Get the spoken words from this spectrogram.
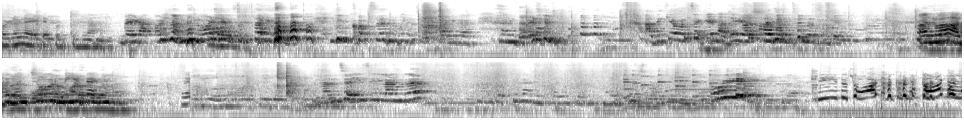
ಒಳ್ಳೊಳ್ಳೆ ಐಡಿಯಾ ಕೊಡ್ತಿದ್ನ. ಬೇಡ ಅವಳು ನನ್ನ ನೋಡಿ ಕೊಡ್ಸೋದು ಅದಕ್ಕೆ ಒಂದು ಸೆಕೆಂಡ್ ಅದೇ ಯೋಚನೆ ಬಂತು ನನಗೆ. ಅಲ್ವಾ? ಅದು ಒಂಚೂರು ನೀಟಾಗಿ ನನ್ನ ಸೈಜ್ ಇಲ್ಲ ಅಂದ್ರೆ ಗೊತ್ತಿಲ್ಲ size. ಇದು ತೋಟ ಕಡೆ ತೋಟ ಅಲ್ಲ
